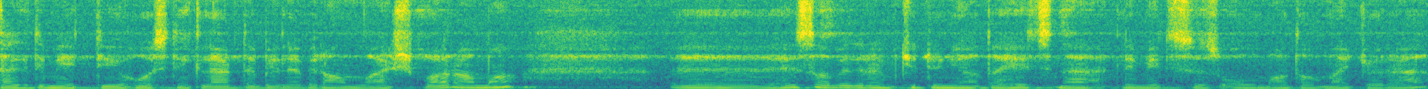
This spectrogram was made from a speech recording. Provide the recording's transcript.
təqdim etdiyi hostinglərdə belə bir anlayış var, amma ə, hesab edirəm ki, dünyada heç nə limitsiz olmadığına görə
